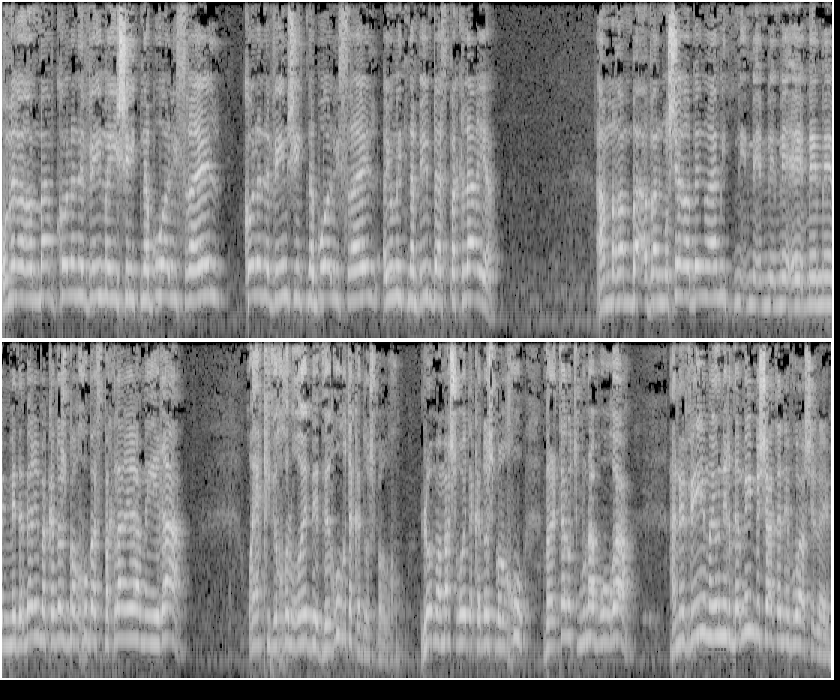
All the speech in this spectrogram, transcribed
אומר הרמב"ם, כל הנביאים שהתנבאו על ישראל, כל הנביאים שהתנבאו על ישראל היו מתנבאים באספקלריה. אבל משה רבנו היה מדבר עם הקדוש ברוך הוא באספקלריה המהירה. הוא היה כביכול רואה בבירור את הקדוש ברוך הוא. לא ממש רואה את הקדוש ברוך הוא, אבל הייתה לו תמונה ברורה. הנביאים היו נרדמים בשעת הנבואה שלהם.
